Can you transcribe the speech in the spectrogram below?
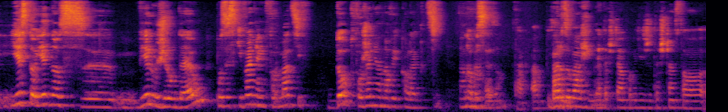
jest to jedno z y, wielu źródeł pozyskiwania informacji do tworzenia nowej kolekcji na nowy Mhm. sezon. Tak, a Bardzo Ja ważne. też chciałam powiedzieć, że też często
